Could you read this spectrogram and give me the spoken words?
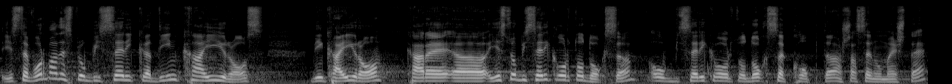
este vorba despre o biserică din Cairos, din Cairo, care uh, este o biserică ortodoxă, o biserică ortodoxă coptă, așa se numește,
